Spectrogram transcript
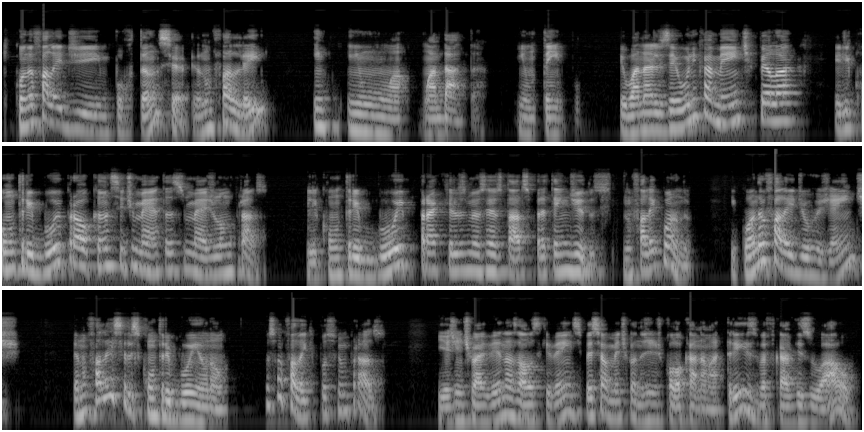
que quando eu falei de importância, eu não falei em, em uma, uma data, em um tempo. Eu analisei unicamente pela. Ele contribui para o alcance de metas de médio e longo prazo. Ele contribui para aqueles meus resultados pretendidos. Não falei quando. E quando eu falei de urgente, eu não falei se eles contribuem ou não. Eu só falei que possui um prazo. E a gente vai ver nas aulas que vem, especialmente quando a gente colocar na matriz, vai ficar visual,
